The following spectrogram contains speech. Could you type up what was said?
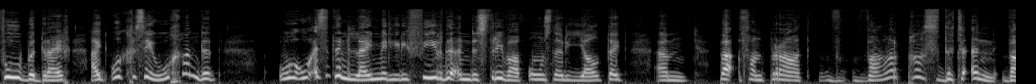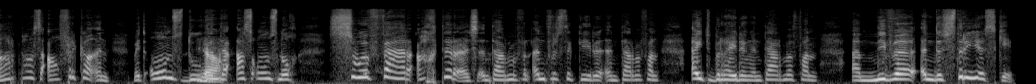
voel bedreig. Hy het ook gesê hoe gaan dit hoe hoe is dit in lyn met hierdie vierde industrie waar ons nou die heeltyd um van praat waar pas dit in waar pas Afrika in met ons doelwitte ja. as ons nog so ver agter is in terme van infrastrukture in terme van uitbreiding in terme van um nuwe industrieë skep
